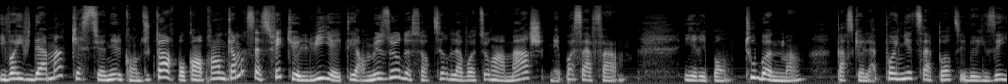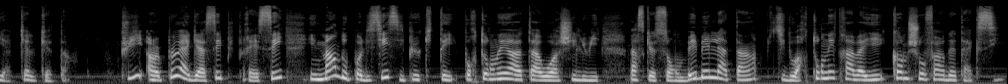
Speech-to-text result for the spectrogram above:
Il va évidemment questionner le conducteur pour comprendre comment ça se fait que lui a été en mesure de sortir de la voiture en marche, mais pas sa femme. Il répond tout bonnement parce que la poignée de sa porte s'est brisée il y a quelque temps. Puis, un peu agacé puis pressé, il demande au policier s'il peut quitter pour tourner à Ottawa chez lui parce que son bébé l'attend puis qu'il doit retourner travailler comme chauffeur de taxi.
